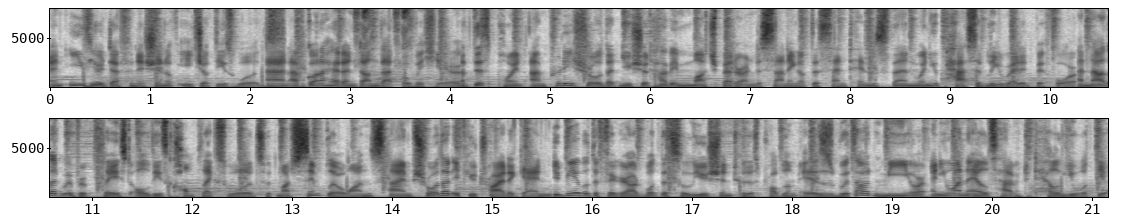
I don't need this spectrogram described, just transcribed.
an easier definition of each of these words. And I've gone ahead and done that over here. At this point, I'm pretty sure that you should have a much better understanding of the sentence than when you passively read it before. And now that we've replaced all these complex words with much simpler ones, I'm sure that if you tried again, you'd be able to figure out what the solution to this problem is without me or anyone else having to tell you what the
